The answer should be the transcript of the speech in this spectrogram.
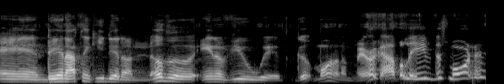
and then I think he did another interview with Good Morning America, I believe, this morning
